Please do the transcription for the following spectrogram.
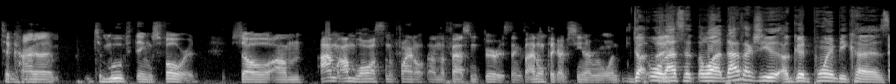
to mm-hmm. kind of to move things forward. So um, I'm I'm lost in the final on the Fast and Furious things. I don't think I've seen everyone. Well, I, that's a, well, that's actually a good point because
